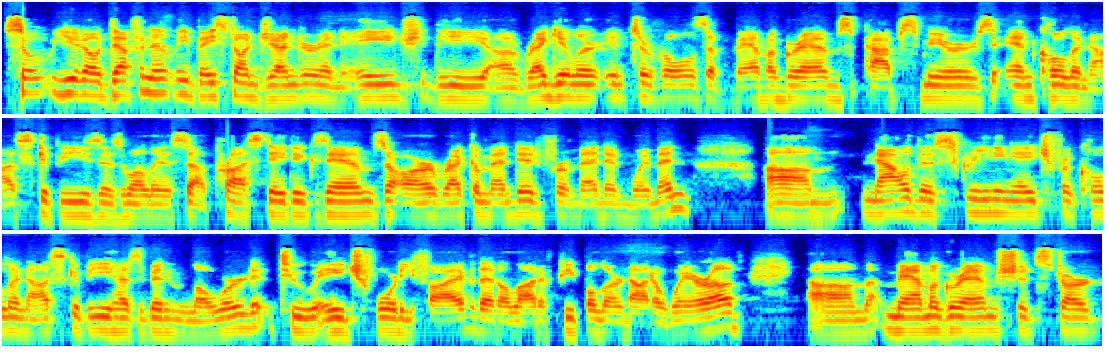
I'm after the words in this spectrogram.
So, you know, definitely based on gender and age, the uh, regular intervals of mammograms, pap smears, and colonoscopies, as well as uh, prostate exams, are recommended for men and women. Um, now, the screening age for colonoscopy has been lowered to age 45, that a lot of people are not aware of. Um, mammograms should start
